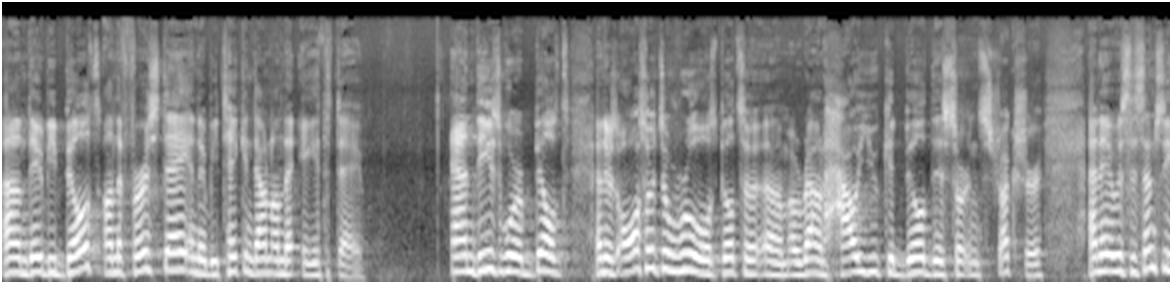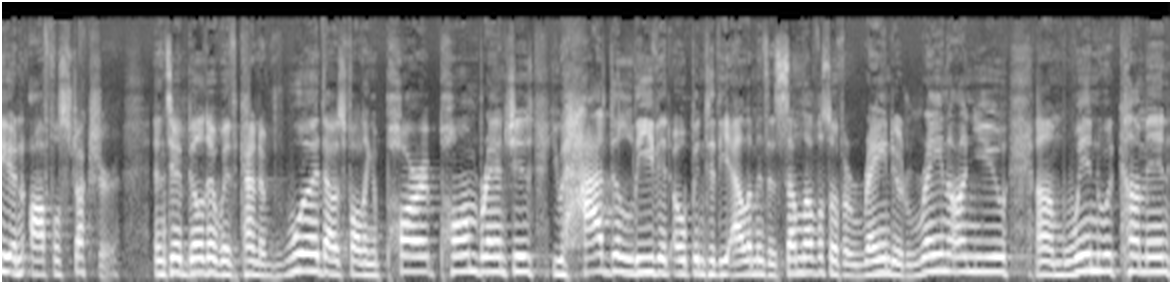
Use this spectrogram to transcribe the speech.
Um, they would be built on the first day and they'd be taken down on the eighth day. And these were built, and there's all sorts of rules built to, um, around how you could build this certain structure. And it was essentially an awful structure. And so you build it with kind of wood that was falling apart, palm branches. You had to leave it open to the elements at some level. So if it rained, it would rain on you. Um, wind would come in.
